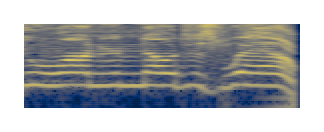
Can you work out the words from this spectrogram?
You wanna know just where?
